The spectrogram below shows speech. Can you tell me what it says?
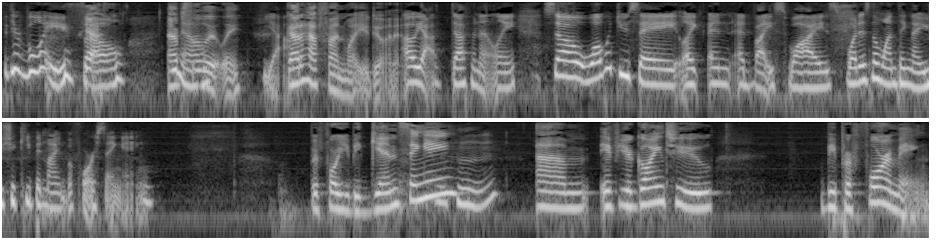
with your voice. So Yes, you know. Absolutely. Yeah. Got to have fun while you're doing it. Oh yeah, definitely. So, what would you say, like, and advice wise, what is the one thing that you should keep in mind before singing? Before you begin singing, Mm-hmm. um, if you're going to be performing,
